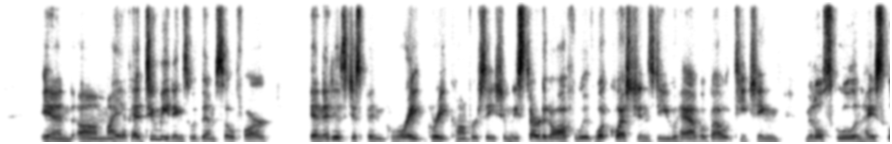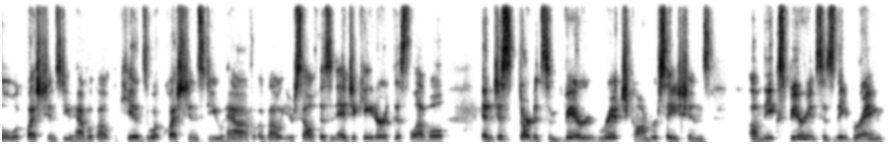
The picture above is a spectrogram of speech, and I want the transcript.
and um, I have had two meetings with them so far, and it has just been great, great conversation. We started off with what questions do you have about teaching middle school and high school? What questions do you have about the kids? What questions do you have about yourself as an educator at this level? And just started some very rich conversations. Um, the experiences they bring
